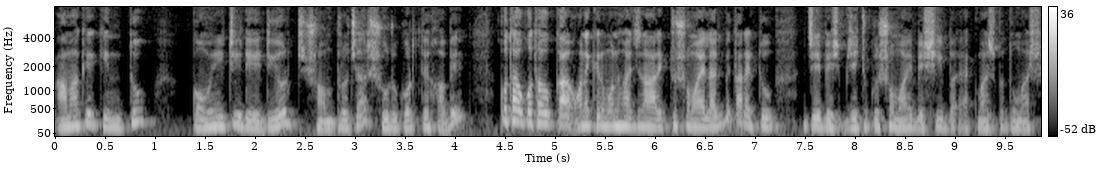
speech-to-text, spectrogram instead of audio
আমাকে কিন্তু কমিউনিটি রেডিওর সম্প্রচার শুরু করতে হবে। কোথাও কোথাও অনেকের মনে হয় যে না আর একটু সময় লাগবে তার একটু যে বেশ- যেটুকু সময় বেশি বা এক মাস বা দু মাস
